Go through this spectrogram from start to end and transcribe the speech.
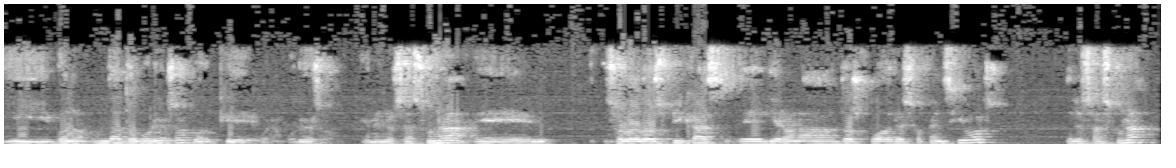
Y bueno, un dato curioso, porque, bueno, curioso, en el Osasuna eh, solo dos picas eh, dieron a dos jugadores ofensivos del Osasuna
